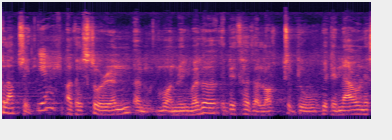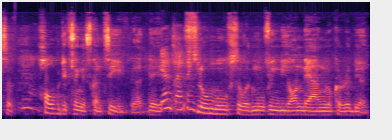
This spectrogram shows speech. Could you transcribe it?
collapsing. Yeah. As a historian, I'm wondering whether this has a lot to do with the narrowness of how the thing is conceived. Uh, the Yes, I think- slow move towards moving beyond the Anglo-Caribbean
